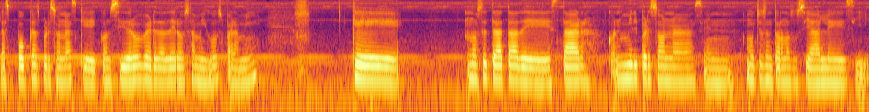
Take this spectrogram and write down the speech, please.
las pocas personas que considero verdaderos amigos para mí, que no se trata de estar con mil personas en muchos entornos sociales y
